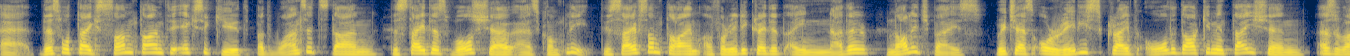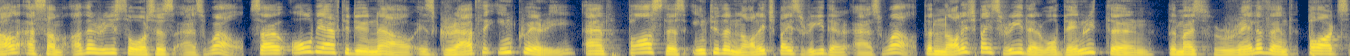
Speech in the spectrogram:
add. This will take some time to execute, but once it's done, the status will show as complete. To save some time, I've already created another knowledge base which has already scraped all the documentation as well as some other resources as well. So all we have to do now is grab the inquiry and pass this into the knowledge base reader as well. The knowledge base reader will then return the most relevant parts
